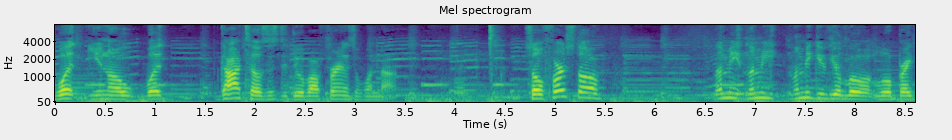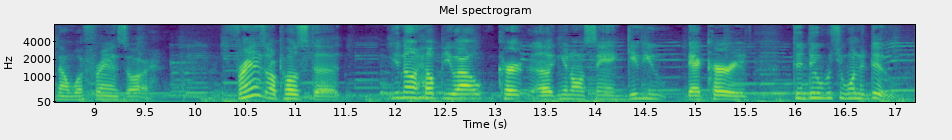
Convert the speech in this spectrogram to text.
what you know what God tells us to do about friends and whatnot. So first off, let me let me let me give you a little little breakdown what friends are. Friends are supposed to, you know, help you out, uh, you know what I'm saying, give you that courage to do what you want to do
